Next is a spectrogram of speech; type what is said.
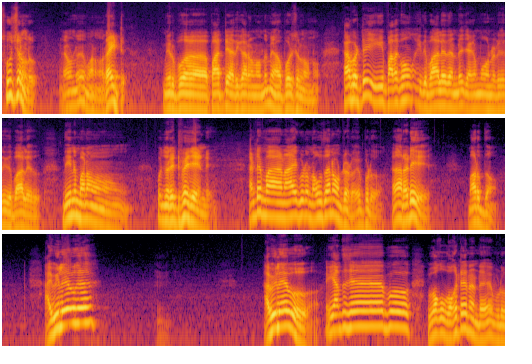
సూచనలు. ఏమంటే మనం రైట్ మీరు పార్టీ అధికారంలో ఉంది మేము అపోజిషన్లో ఉన్నాం. కాబట్టి ఈ పథకం ఇది బాగాలేదండి జగన్మోహన్ రెడ్డి గారు ఇది బాగాలేదు. దీన్ని మనం కొంచెం రెక్టిఫై చేయండి. అంటే మా నాయకుడు నవ్వుతానే ఉంటాడు ఎప్పుడు. రెడీ? మారుద్దాం. అవి లేవుగా? అవి లేవు. ఎంతసేపు? ఒక ఒకటేనండి ఇప్పుడు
